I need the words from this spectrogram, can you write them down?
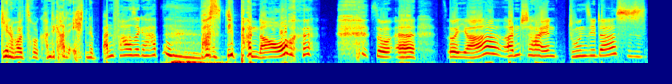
geh nochmal zurück. Haben die gerade echt eine Bannphase gehabt? Was, die Bande auch? so, äh, so ja, anscheinend tun sie das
